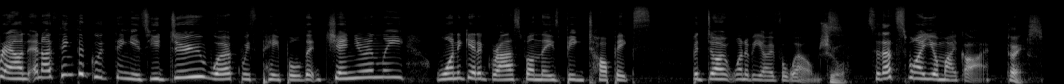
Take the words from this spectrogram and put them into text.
around, and I think the good thing is you do work with people that genuinely want to get a grasp on these big topics, but don't want to be overwhelmed. Sure. So that's why you're my guy. Thanks.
